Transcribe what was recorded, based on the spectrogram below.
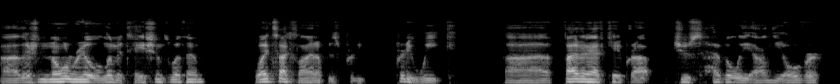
uh, there's no real limitations with him. White Sox lineup is pretty pretty weak. Uh, five and a half K prop, juice heavily on the over.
